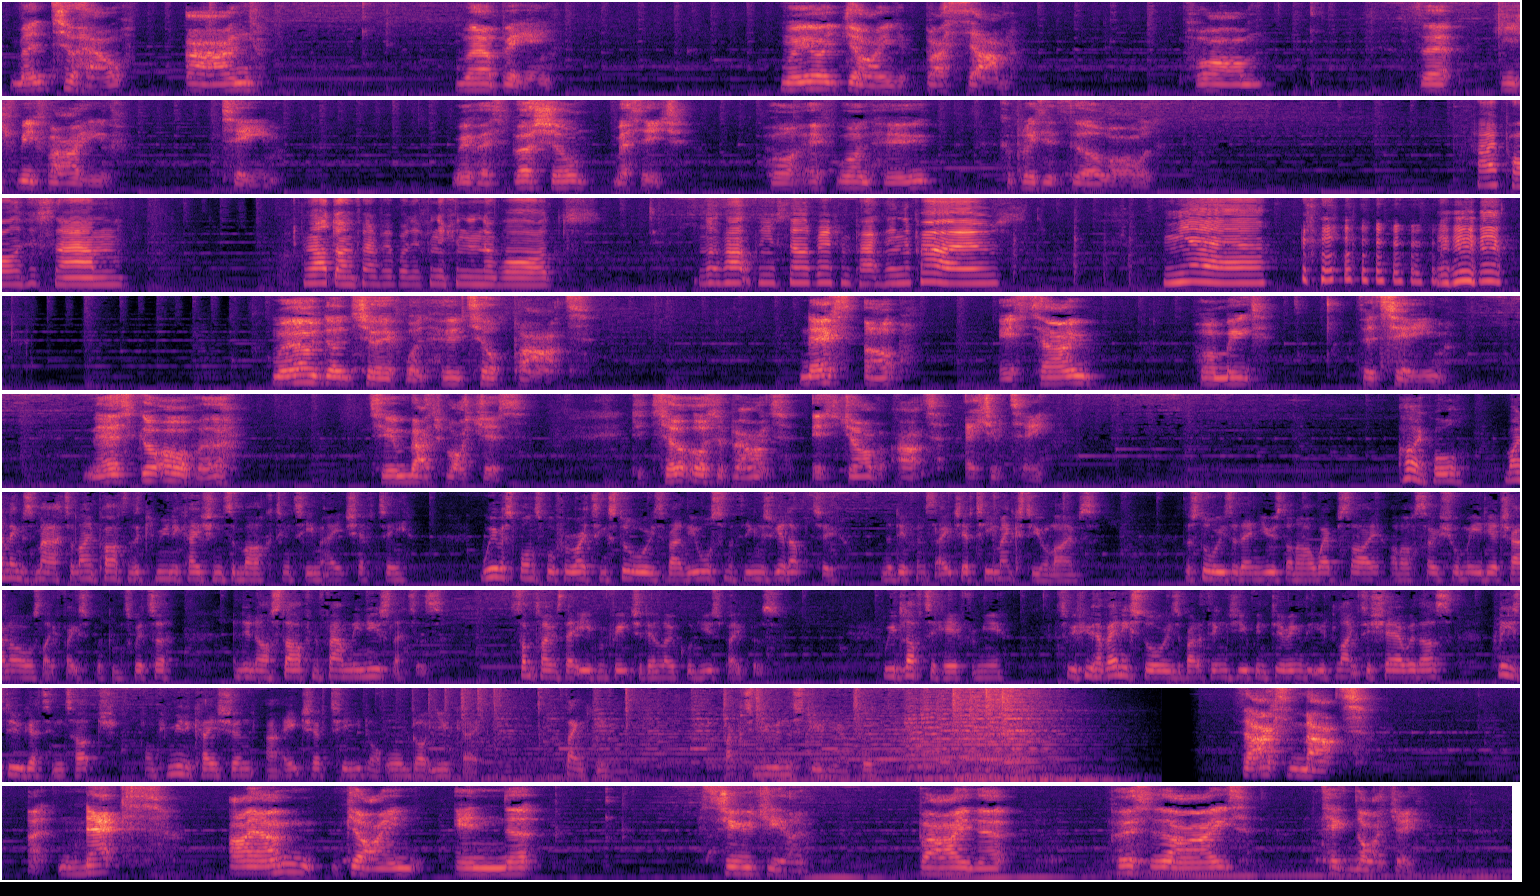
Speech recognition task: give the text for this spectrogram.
mental health and well-being. We are joined by Sam from the Give Me Five team with a special message for everyone who completed the award. Hi Paul, this is Sam. Well done for everybody finishing in the awards. Look out for your celebration pack in the post. Yeah. Well done to everyone who took part. Next up, it's time for meet the team. Let's go over to Matt Rogers to tell us about his job at HFT. Hi Paul, my name's Matt and I'm part of the communications and marketing team at HFT. We're responsible for writing stories about the awesome things you get up to and the difference HFT makes to your lives. The stories are then used on our website, on our social media channels like Facebook and Twitter, and in our staff and family newsletters. Sometimes they're even featured in local newspapers. We'd love to hear from you, so if you have any stories about the things you've been doing that you'd like to share with us, please do get in touch on communication at hft.org.uk. Thank you. Back to you in the studio, Paul. Thanks, Matt. Uh, next, I am joined in the studio by the personalised technology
